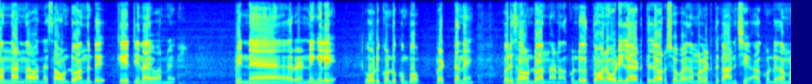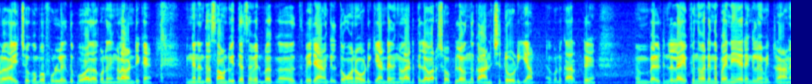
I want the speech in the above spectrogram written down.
വന്നാണെന്നാണ് പറഞ്ഞത് സൗണ്ട് വന്നിട്ട് കയറ്റിയെന്നാണ് പറഞ്ഞത് പിന്നെ റണ്ണിങ്ങിൽ ഓടിക്കൊണ്ട് നിൽക്കുമ്പോൾ പെട്ടെന്ന് ഒരു സൗണ്ട് വന്നാണ്. അതുകൊണ്ട് തോന ഓടിയില്ല. അടുത്തുള്ള പോയി നമ്മളെ അടുത്ത് കാണിച്ച് അതുകൊണ്ട് നമ്മൾ അയച്ചു നോക്കുമ്പോൾ ഫുള്ള് ഇത് പോയത്. അതുകൊണ്ട് നിങ്ങളെ വണ്ടിക്ക് ഇങ്ങനെ എന്തോ സൗണ്ട് വ്യത്യാസം വരുമ്പോൾ വരികയാണെങ്കിൽ തോന ഓടിക്കാണ്ട് നിങ്ങൾ അടുത്തുള്ള വർക്ക്ഷോപ്പിൽ ഒന്ന് കാണിച്ചിട്ട് ഓടിക്കാം. അതുകൊണ്ട് കറക്റ്റ് ബെൽറ്റിന്റെ ലൈഫ് എന്ന് പറയുന്നത് പതിനയ്യായിരം കിലോമീറ്റർ ആണ്.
